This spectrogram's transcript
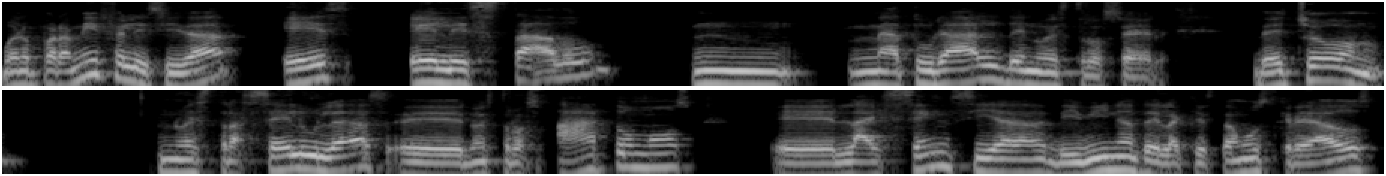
Bueno, para mí felicidad es el estado mm, natural de nuestro ser. De hecho, nuestras células, eh, nuestros átomos, eh, la esencia divina de la que estamos creados,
